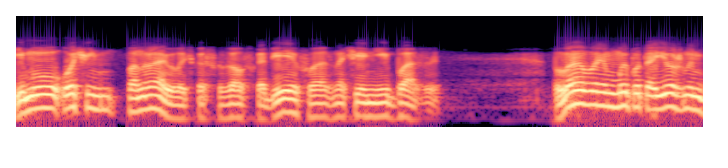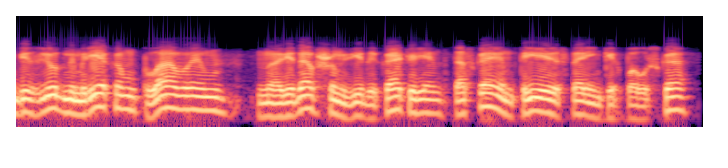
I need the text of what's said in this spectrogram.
Ему очень понравилось, как сказал Скобеев, о значении базы. «Плаваем мы по таежным безлюдным рекам, плаваем на видавшем виды катере, таскаем три стареньких пауска —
